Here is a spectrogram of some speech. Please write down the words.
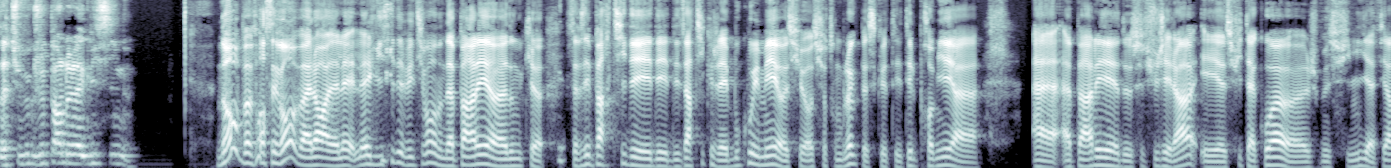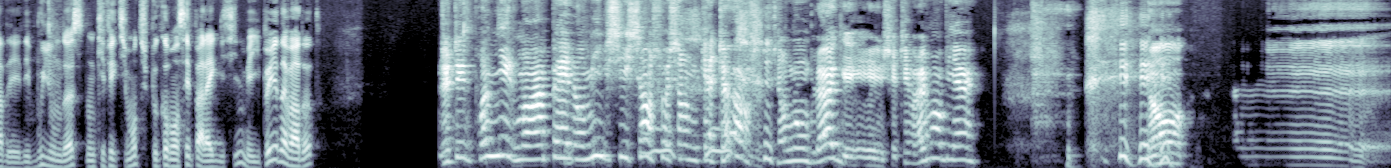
ah, Tu veux que je parle de la glycine? Non, pas forcément. Bah alors, la, glycine, effectivement, on en a parlé. donc, ça faisait partie des, des, articles que j'avais beaucoup aimé sur, sur ton blog parce que tu étais le premier à, à, parler de ce sujet-là. Et suite à quoi, je me suis mis à faire des, des bouillons d'os. Donc, effectivement, tu peux commencer par la glycine, mais il peut y en avoir d'autres. J'étais le premier, je me rappelle, en 1674 sur mon blog et c'était vraiment bien. non. Euh...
